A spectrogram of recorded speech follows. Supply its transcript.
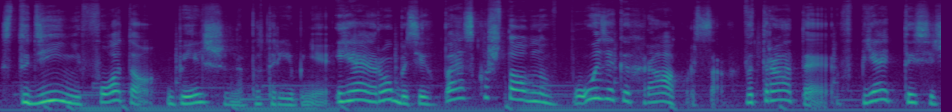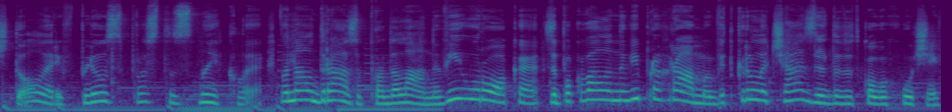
Студійні фото більше не потрібні. AI робить їх безкоштовно в будь-яких ракурсах. Витрати в 5 тисяч доларів плюс просто зникли. Вона одразу продала нові уроки, запакувала нові програми, відкрила час для додаткових учнів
